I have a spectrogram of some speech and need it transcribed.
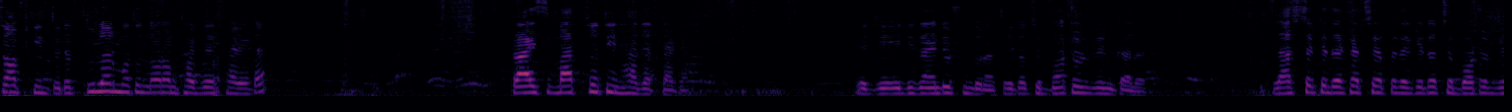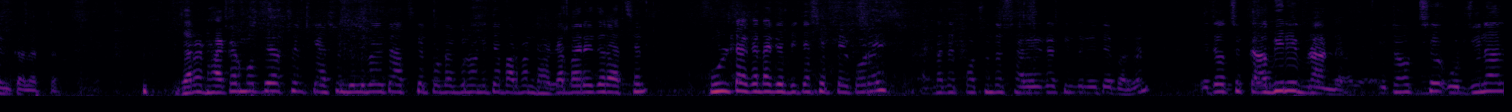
সফট কিন্তু, এটা তুলার মতো নরম থাকবে শাড়িটা। প্রাইস মাত্র তিন হাজার টাকা। এই যে এই ডিজাইনটাও সুন্দর আছে, এটা হচ্ছে বটল গ্রিন কালার লাস্ট একটা দেখাচ্ছি আপনাদেরকে, এটা হচ্ছে বটল গ্রিন কালারটা যারা ঢাকার মধ্যে আছেন ক্যাশ অন ডেলিভারিতে আজকে প্রোডাক্টগুলো নিতে পারবেন। ঢাকার বাইরে যারা আছেন ফুল টাকাটাকে বিকাশে পে করে আপনাদের পছন্দের শাড়িটা কিন্তু নিতে পারবেন। এটা হচ্ছে কাবেরি ব্র্যান্ডের এটা হচ্ছে অরিজিনাল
